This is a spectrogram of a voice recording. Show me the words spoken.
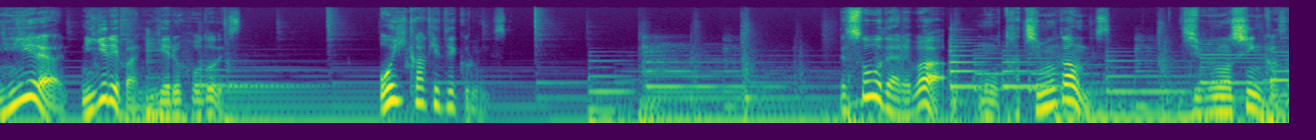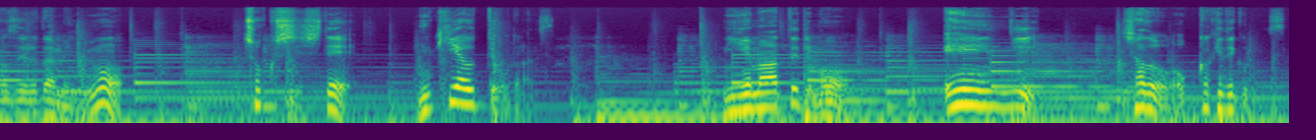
逃げれ逃げれば逃げるほどです、ね、追いかけてくるんです。でそうであれば、もう立ち向かうんです。自分を進化させるためにも、直視して向き合うってことなんです。逃げ回ってても、永遠にシャドウが追っかけてくるんです。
